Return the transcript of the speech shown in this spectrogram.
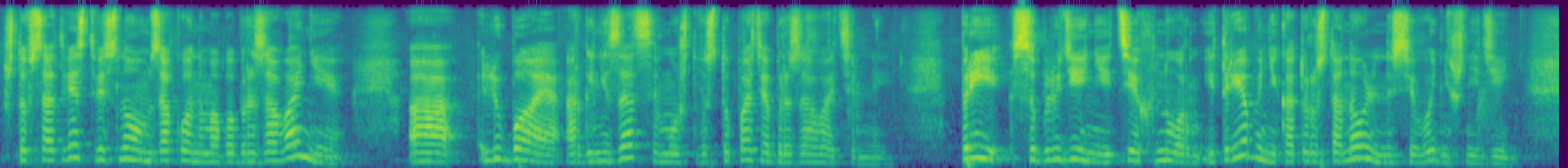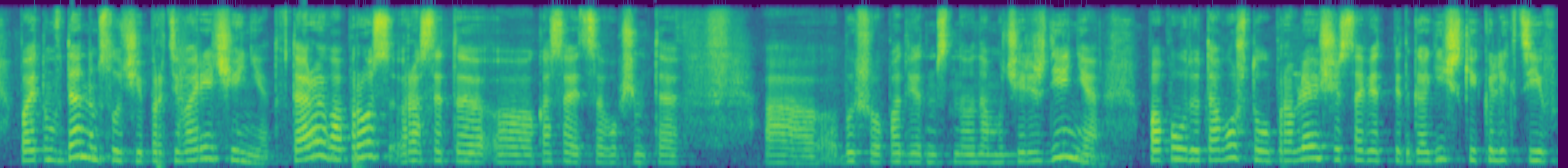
что в соответствии с новым законом об образовании любая организация может выступать образовательной при соблюдении тех норм и требований, которые установлены на сегодняшний день. Поэтому в данном случае противоречия нет. Второй вопрос, раз это э, касается, в общем-то, бывшего подведомственного нам учреждения по поводу того, что управляющий совет, педагогический коллектив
